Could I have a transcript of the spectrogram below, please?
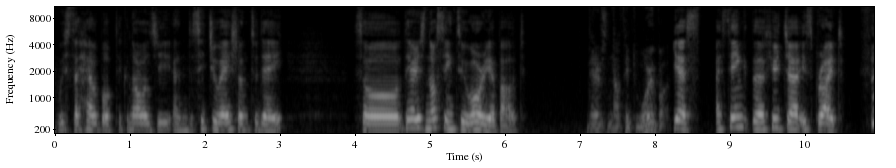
with the help of technology and the situation today. So there is nothing to worry about. There's nothing to worry about Yes, I think the future is bright.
